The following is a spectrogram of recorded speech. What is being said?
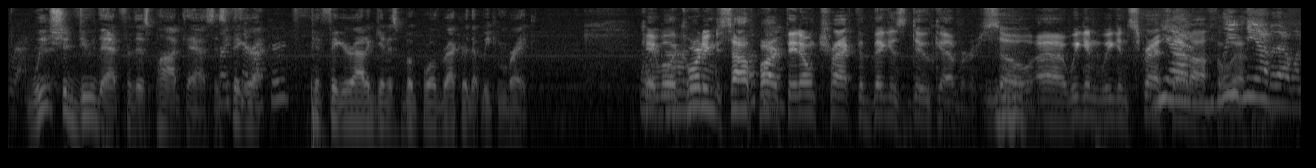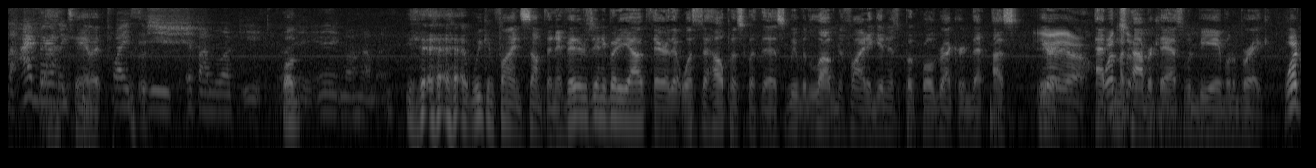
the record. We should do that for this podcast. Is Break figure out records. figure out a Guinness Book World Record that we can break. Okay, Oh, well, according to South Park, Okay. they don't track the biggest Duke ever, so uh, we can we can scratch yeah, that off the list. leave list. me out of that one. I barely God damn poop it. twice a week if I'm lucky. Well- Well, it ain't gonna happen. we can find something. If there's anybody out there that wants to help us with this, we would love to find a Guinness Book World Record that us here Yeah, yeah. at What's the a- Macabre Cast would be able to break. What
